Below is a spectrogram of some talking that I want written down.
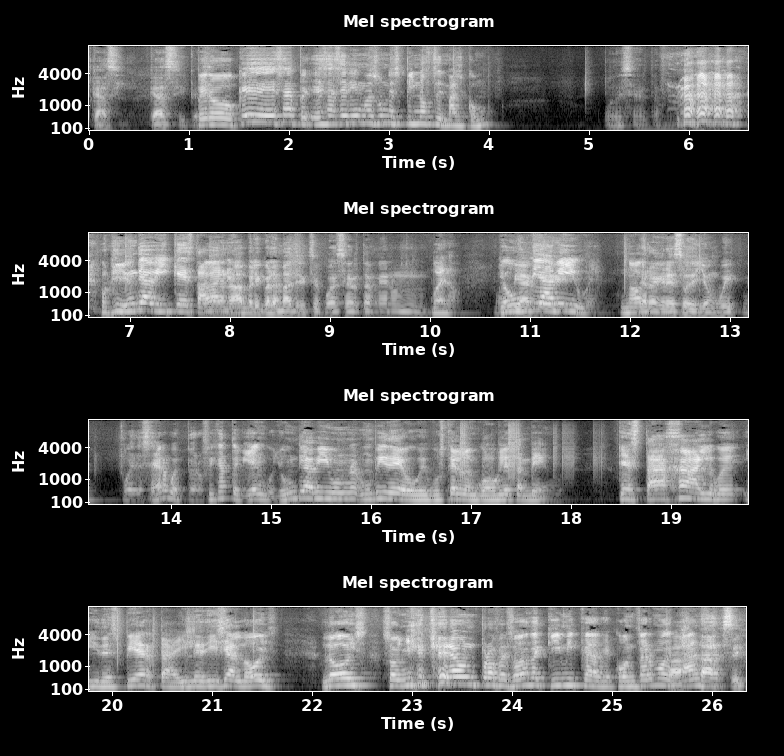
Casi, casi, casi. Pero, ¿qué? Esa, esa serie no es un spin-off de Malcolm. Puede ser también. Porque yo un día vi que estaba. la en- nueva película de Matrix se puede ser también un, Bueno, Un yo un, día vi, güey. No, de regreso de John Wick. puede ser, güey, pero fíjate bien, güey. Yo un día vi un, un video, güey, búsquenlo en Google también, güey. Que está Hal, güey, y despierta y le dice a Lois. Lois, soñé que era un profesor de química que enfermo de Ajá, cáncer. sí.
